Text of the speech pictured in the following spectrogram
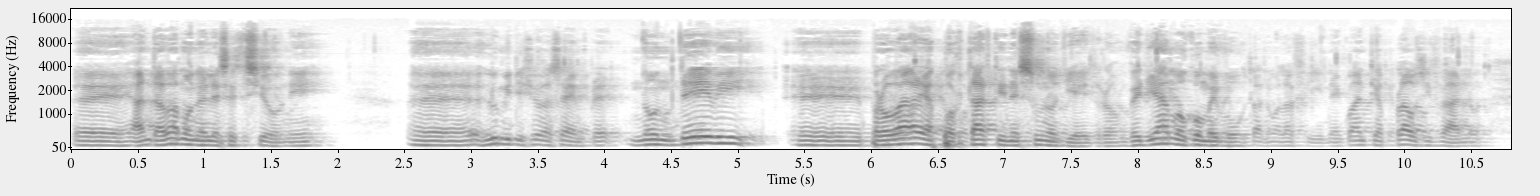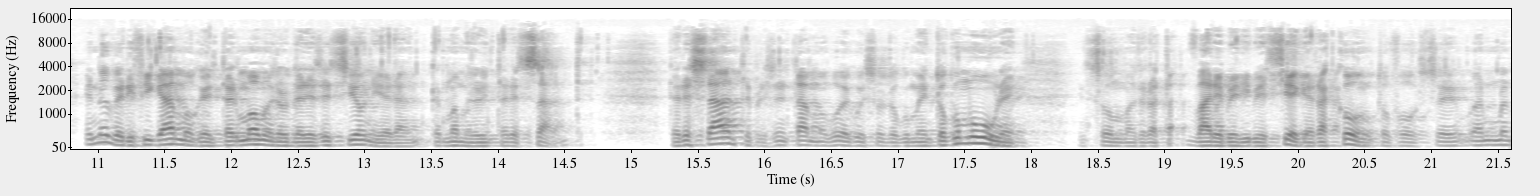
eh, andavamo nelle sezioni, eh, lui mi diceva sempre non devi eh, provare a portarti nessuno dietro, vediamo come votano alla fine, quanti applausi fanno. E noi verificammo che il termometro delle sezioni era un termometro interessante. Interessante, presentammo poi questo documento comune, insomma, tra varie peripezie che racconto forse. Ma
